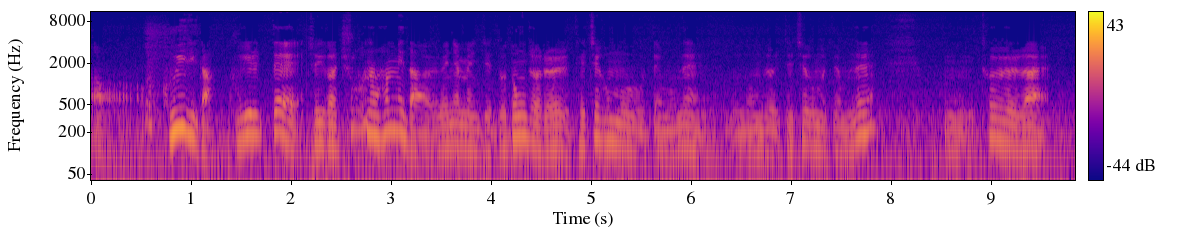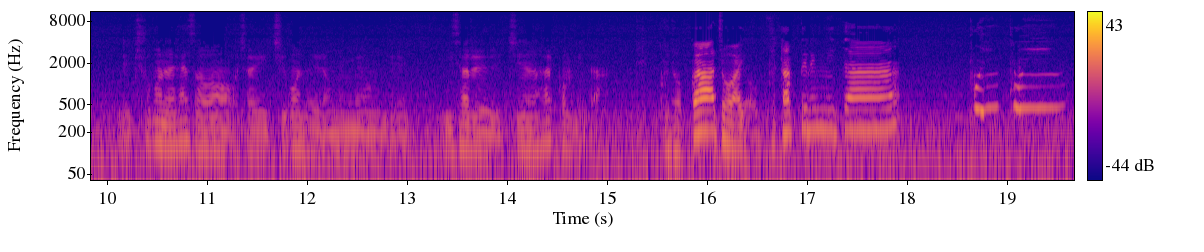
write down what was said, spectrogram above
어 9일이다. 9일 때 저희가 출근을 합니다. 왜냐면 이제 노동절을 대체근무 때문에 노동절 대체근무 때문에 음, 토요일 날 출근을 해서 저희 직원들 여러 명 이제 이사를 진행할 겁니다 구독과 좋아요 부탁드립니다. 뿌잉뿌잉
